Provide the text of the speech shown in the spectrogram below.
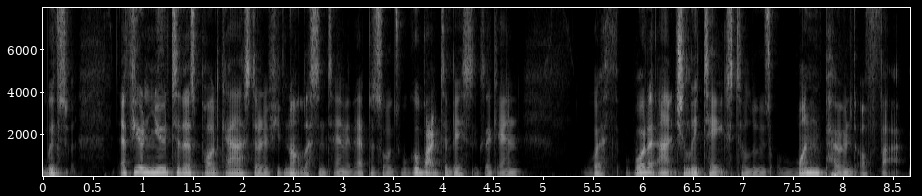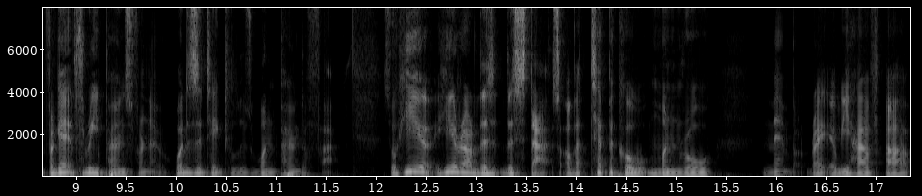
we've, if you're new to this podcast or if you've not listened to any of the episodes, we'll go back to basics again with what it actually takes to lose one pound of fat. Forget three pounds for now. What does it take to lose one pound of fat? So here, here are the, the stats of a typical Monroe member, right? We have a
